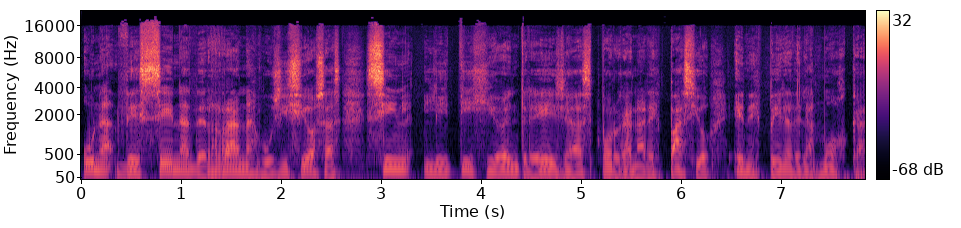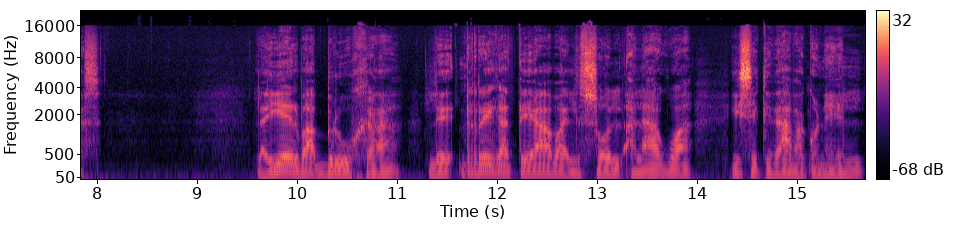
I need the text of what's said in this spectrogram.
una decena de ranas bulliciosas sin litigio entre ellas por ganar espacio en espera de las moscas. La hierba bruja le regateaba el sol al agua y se quedaba con él,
